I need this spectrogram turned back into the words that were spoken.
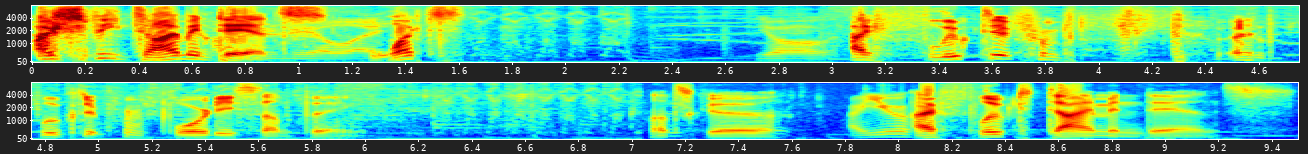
I just beat Diamond Dance. What? I fluked it from I fluked it from 40 something. Let's go. Are you I fluked Diamond Dance.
